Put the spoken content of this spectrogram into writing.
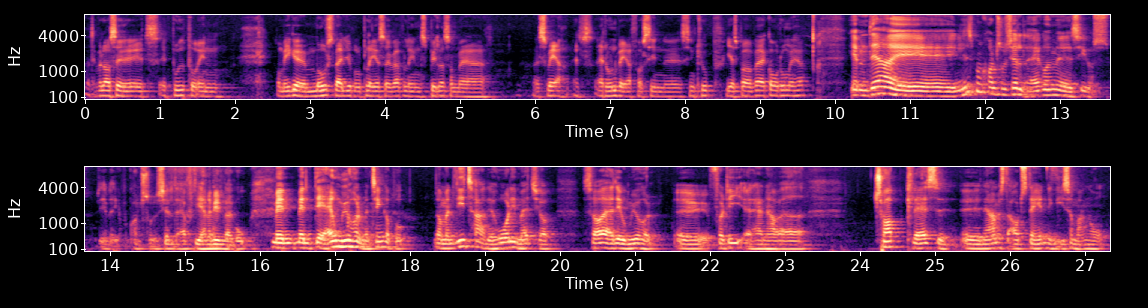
Og det er vel også et, et bud på en, om ikke most valuable player, så i hvert fald en spiller, som er, er svær at, at undvære for sin, sin klub. Jesper, hvad går du med her? Jamen, det er øh, en lille smule kontroversielt, at jeg er gået med Sigurds. Jeg ved ikke, hvor kontroversielt det er, fordi han har virkelig god. Men, men det er jo Myrhold, man tænker på. Når man lige tager det hurtige matchup, så er det jo Myrhold. Øh, fordi at han har været topklasse, øh, nærmest outstanding i så mange år.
